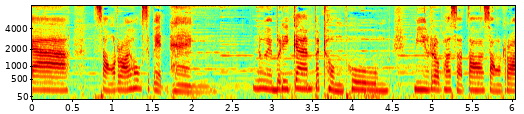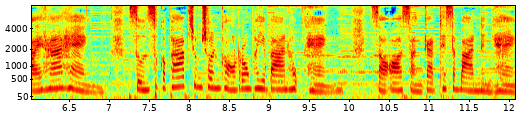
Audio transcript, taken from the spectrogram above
ยา 261 แห่ง หน่วยบริการปฐมภูมิ มีรพสต205 แห่ง ศูนย์สุขภาพชุมชนของโรงพยาบาล 6 แห่งสออสังกัดเทศบาล 1 แห่ง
